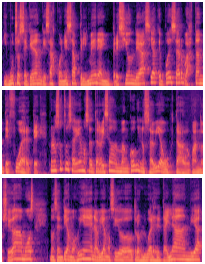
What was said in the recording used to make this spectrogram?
y muchos se quedan quizás con esa primera impresión de Asia que puede ser bastante fuerte. Pero nosotros habíamos aterrizado en Bangkok y nos había gustado. Cuando llegamos nos sentíamos bien, habíamos ido a otros lugares de Tailandia,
